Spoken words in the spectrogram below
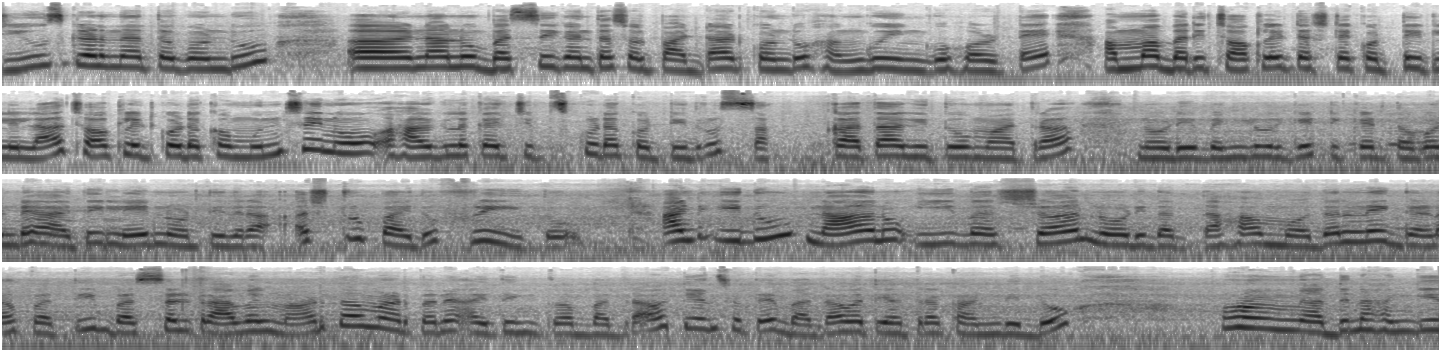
ಜ್ಯೂಸ್ಗಳನ್ನ ತಗೊಂಡು ನಾನು ಬಸ್ಸಿಗಂತ ಸ್ವಲ್ಪ ಅಡ್ಡಾಡಿಕೊಂಡು ಹಂಗೂ ಹಿಂಗೂ ಹೊರಟೆ. ಅಮ್ಮ ಬರೀ ಚಾಕ್ಲೇಟ್ ಅಷ್ಟೇ ಕೊಟ್ಟಿರಲಿಲ್ಲ. ಚಾಕ್ಲೇಟ್ ಕೊಡೋಕ್ಕೆ ಮುಂಚೆನೂ ಹಾಗಲಕಾಯಿ ಚಿಪ್ಸ್ ಕೂಡ ಕೊಟ್ಟಿದ್ರು. ಸಖತ್ತಾಗಿತ್ತು ಮಾತ್ರ. ನೋಡಿ, ಬೆಂಗಳೂರಿಗೆ ಟಿಕೆಟ್ ತೊಗೊಂಡೇ ಆಯಿತು. ಇಲ್ಲೇನು ನೋಡ್ತಿದ್ದೀರ? ಅಷ್ಟು ರೂಪಾಯಿದು ಫ್ರೀ ಇತ್ತು. ಆ್ಯಂಡ್ ಇದು ನಾನು ಈ ವರ್ಷ ನೋಡಿದಂತಹ ಮೊದಲನೇ ಗಣಪತಿ ಬಸ್ಸಲ್ಲಿ ಟ್ರಾವೆಲ್ ಮಾಡ್ತಾ ಮಾಡ್ತಾನೆ. ಐ ಥಿಂಕ್ ಭದ್ರಾವತಿ ಅನಿಸುತ್ತೆ. ಭದ್ರಾವತಿ ಹತ್ರ ಕಂಡಿದ್ದು. ಅದನ್ನು ಹಾಗೆ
